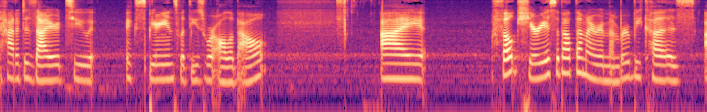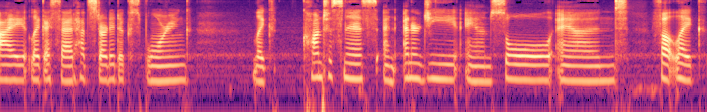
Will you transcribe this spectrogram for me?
had a desire to experience what these were all about. I felt curious about them, I remember, because I, like I said, had started exploring like consciousness and energy and soul and felt like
